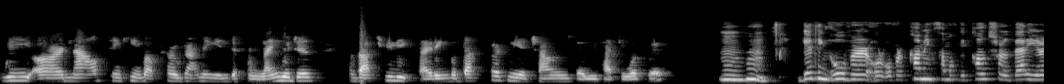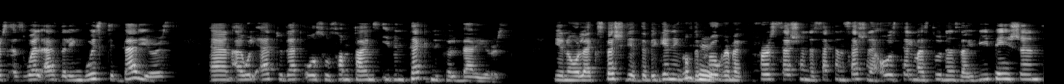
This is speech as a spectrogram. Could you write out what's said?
We are now thinking about programming in different languages. So that's really exciting, but that's certainly a challenge that we've had to work with. Mm-hmm. Getting over or overcoming some of the cultural barriers as well as the linguistic barriers. And I will add to that also sometimes even technical barriers. You know, like especially at the beginning of the mm-hmm. program, like the first session, the second session, I always tell my students, like, be patient.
